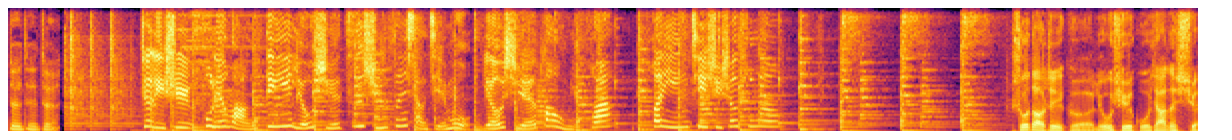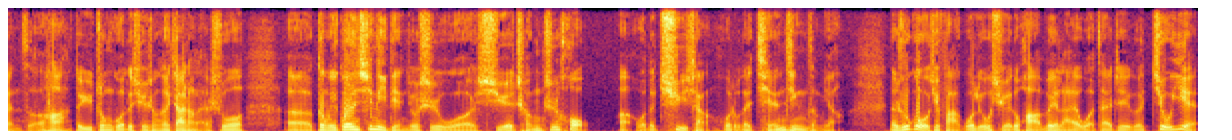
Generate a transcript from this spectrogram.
对对对。这里是互联网第一留学咨询分享节目《留学爆米花》，欢迎继续收听哦。说到这个留学国家的选择，哈，对于中国的学生和家长来说，呃，更为关心的一点就是我学成之后啊，我的去向或者我的前景怎么样？那如果我去法国留学的话，未来我在这个就业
